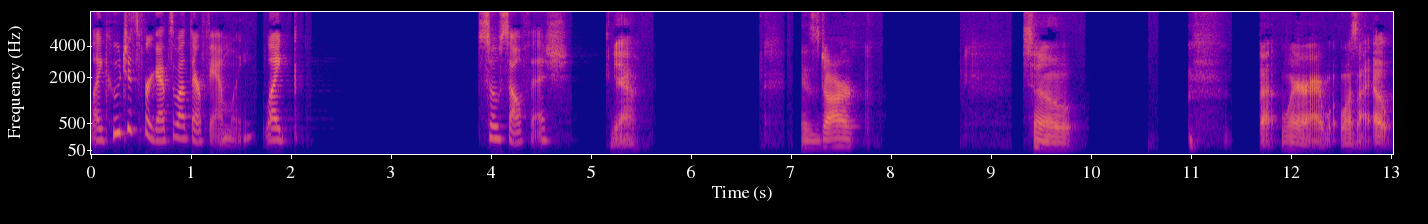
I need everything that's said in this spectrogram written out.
Like who just forgets about their family? Like so selfish. Yeah. It's dark. So, but where I, was I? Oh,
